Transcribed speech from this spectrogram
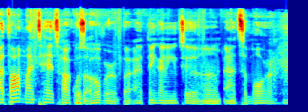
I thought my TED Talk was over, but I think I need to um, add some more.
